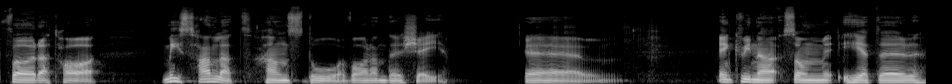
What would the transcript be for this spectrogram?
för att ha misshandlat hans dåvarande tjej. Eh, en kvinna som heter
